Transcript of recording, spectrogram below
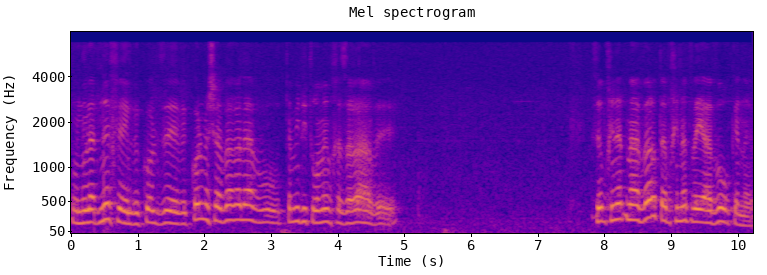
הוא נולד נפל וכל זה, וכל מה שעבר עליו הוא תמיד התרומם חזרה ו... זה מבחינת מה עברת, מבחינת ויעבור כנ"ל.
